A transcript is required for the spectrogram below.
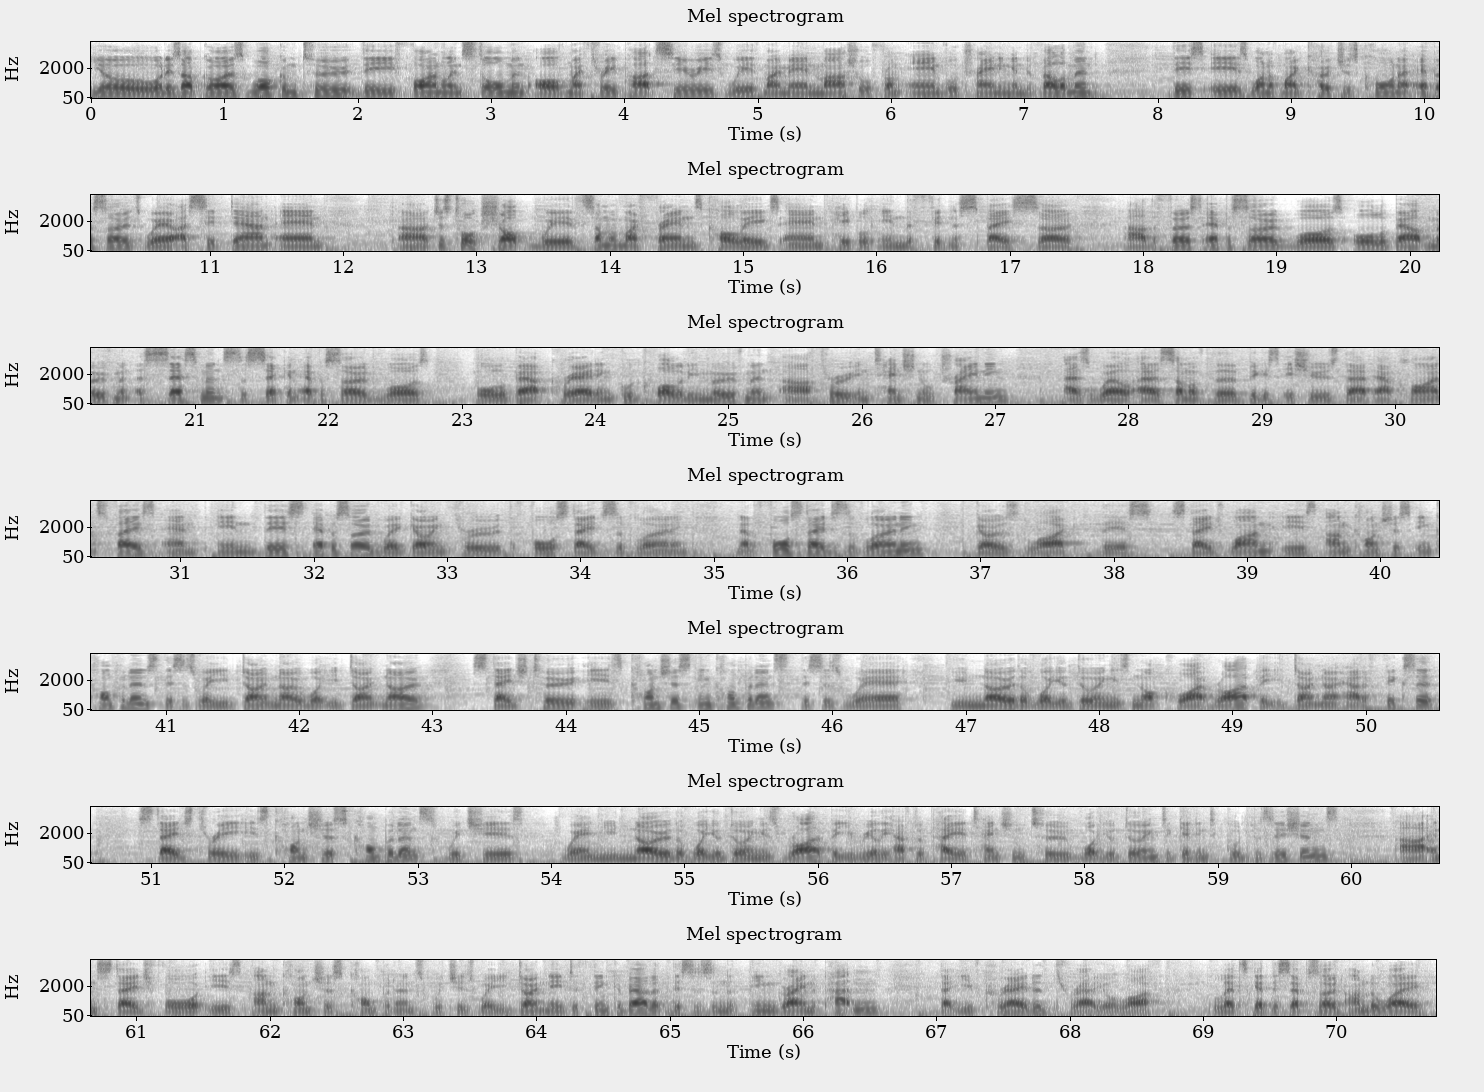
Yo, what is up, guys? Welcome to the final installment of my three part series with my man Marshall from Anvil Training and Development. This is one of my Coach's Corner episodes where I sit down and uh, just talk shop with some of my friends, colleagues, and people in the fitness space. So, uh, the first episode was all about movement assessments, the second episode was all about creating good quality movement uh, through intentional training as well as some of the biggest issues that our clients face. And in this episode, we're going through the four stages of learning. Now, the four stages of learning goes like this. Stage one is unconscious incompetence. This is where you don't know what you don't know. Stage two is conscious incompetence. This is where you know that what you're doing is not quite right, but you don't know how to fix it. Stage three is conscious competence, which is when you know that what you're doing is right, but you really have to pay attention to what you're doing to get into good positions. Uh, and stage four is unconscious competence, which is where you don't need to think about it. This is an ingrained pattern that you've created throughout your life. Let's get this episode underway.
